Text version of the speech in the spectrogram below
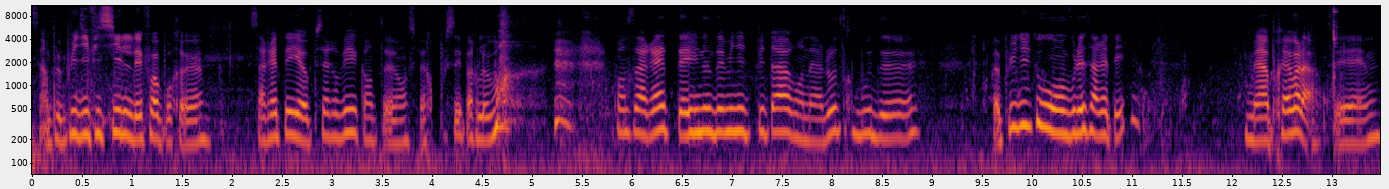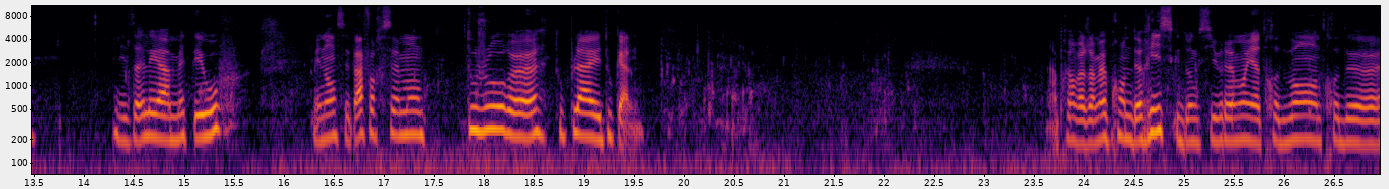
C'est un peu plus difficile des fois pour euh, s'arrêter et observer quand euh, on se fait repousser par le vent. quand on s'arrête et une ou deux minutes plus tard, on est à l'autre bout de. Pas plus du tout où on voulait s'arrêter. Mais après, voilà, c'est les aléas météo. Mais non, c'est pas forcément toujours euh, tout plat et tout calme. Après, on va jamais prendre de risques, donc si vraiment il y a trop de vent, trop de.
